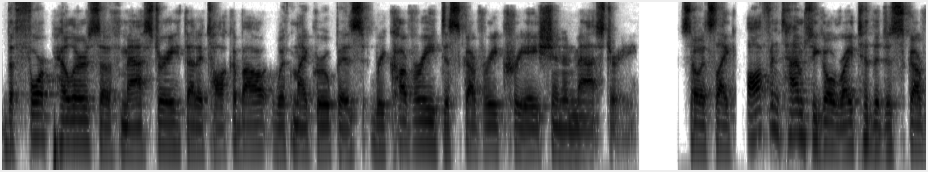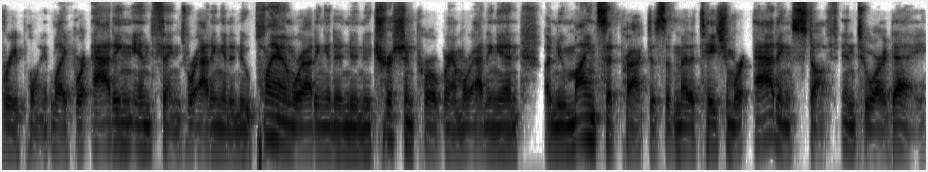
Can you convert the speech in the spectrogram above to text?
the four pillars of mastery that i talk about with my group is recovery discovery creation and mastery so it's like oftentimes we go right to the discovery point. Like we're adding in things. We're adding in a new plan. We're adding in a new nutrition program. We're adding in a new mindset practice of meditation. We're adding stuff into our day.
